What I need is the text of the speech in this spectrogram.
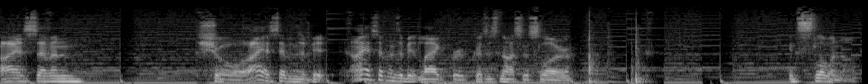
IS7. Sure, IS7's a bit. IS7's a bit lag proof because it's nice and slow. It's slow enough.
